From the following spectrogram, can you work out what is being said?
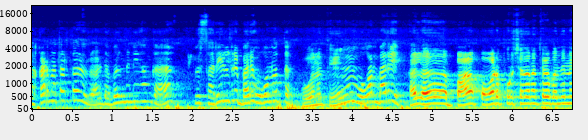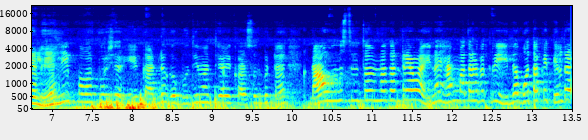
ಯಾಕಡೆ ಮಾತಾಡ್ತಾರ ಇವ್ರ? ಡಬಲ್ ಮೀನಿಂಗ್ ಹಂಗ? ಇವ್ ಸರಿ ಇಲ್ರಿ ಬರ್ರಿ ಹೋಗೋಣತ್ತ ಹೋಗನಂತಿ? ಹ್ಮ್ ಹೋಗೋಣ ಬರ್ರಿ. ಅಲ್ಲ ಭಾಳ ಪವಾಡ ಪುರುಷ ಅಂತ ಅಂತೇಳಿ ಬಂದಿನ ಇಲ್ಲಿ. ಪವಾಡ ಪವರ್ ಪುರುಷರಿ ಗಂಡಗ ಬುದ್ಧಿ ಅಂತ ಹೇಳಿ ಕಳ್ಸೋದ್ ಬಿಟ್ಟ ನಾವು ಉಣಿಸ್ತೀವಿ ಅನ್ನೋದನ್ರಿ ಅವ. ಇನ್ನ ಹೆಂಗ್ ಮಾತಾಡ್ಬೇಕ್ರಿ? ಇಲ್ಲ ಗೊತ್ತಾಕೈತಿ. ಇಲ್ರಿ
